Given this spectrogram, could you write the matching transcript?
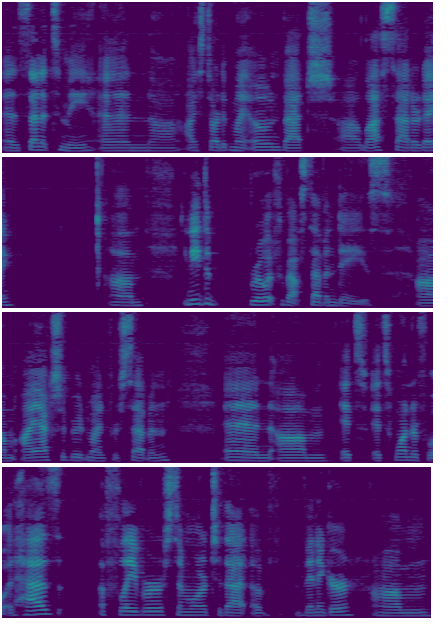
and sent it to me. And uh, I started my own batch uh, last Saturday. Um, you need to brew it for about seven days. Um, I actually brewed mine for seven, and um, it's it's wonderful. It has a flavor similar to that of vinegar. Um,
